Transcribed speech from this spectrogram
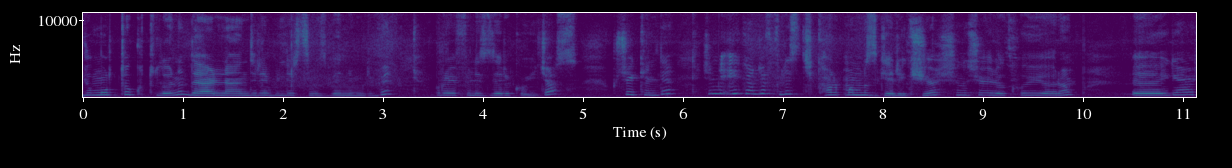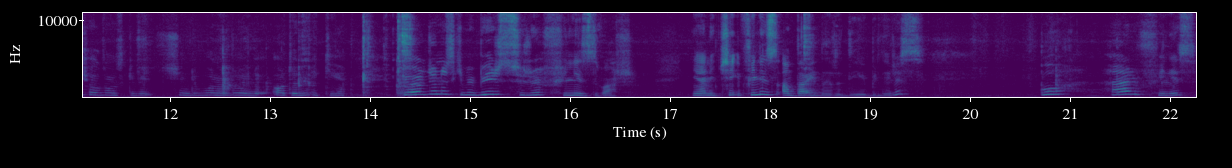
yumurta kutularını değerlendirebilirsiniz benim gibi. Buraya filizleri koyacağız. Bu şekilde. Şimdi ilk önce filiz çıkartmamız gerekiyor. Şunu şöyle koyuyorum. Ee, görmüş olduğunuz gibi şimdi bunu böyle ortadan ikiye. Gördüğünüz gibi bir sürü filiz var. Yani filiz adayları diyebiliriz. Bu her filiz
